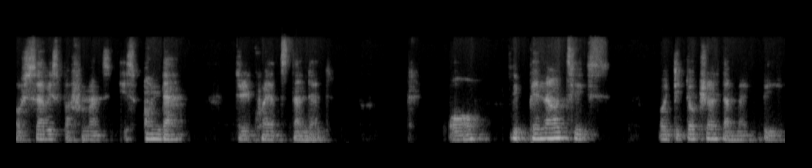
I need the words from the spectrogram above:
of service performance is under the required standard or the penalties or deductions that might be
